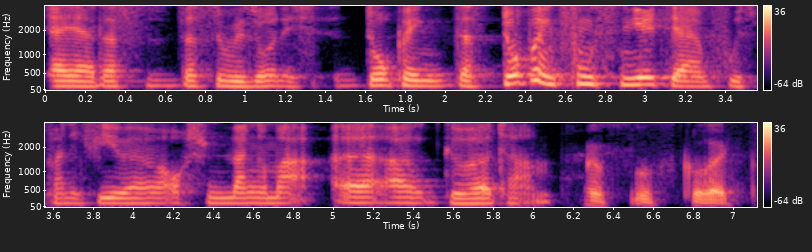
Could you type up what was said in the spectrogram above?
Ja, ja, das, das sowieso nicht. Doping, das Doping funktioniert ja im Fußball nicht, wie wir auch schon lange mal äh, gehört haben. Das ist korrekt.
